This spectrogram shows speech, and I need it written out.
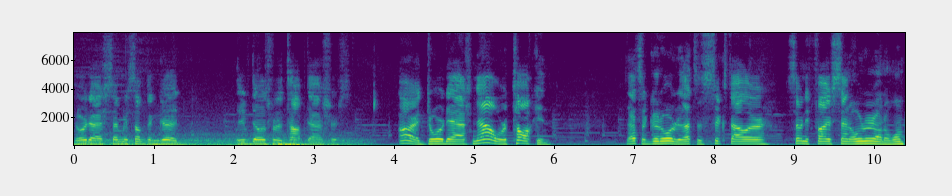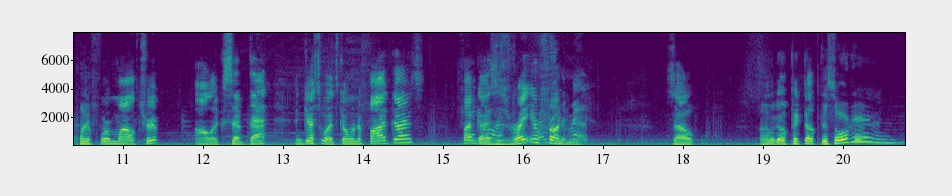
DoorDash, send me something good. Leave those for the top dashers. All right, DoorDash, now we're talking. That's a good order. That's a $6.75 order on a 1.4 mile trip. I'll accept that. And guess what? It's going to Five Guys. Five Guys is right in front of me. So I'm gonna go pick up this order and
